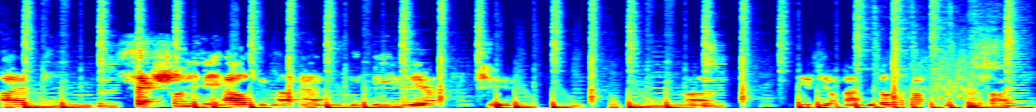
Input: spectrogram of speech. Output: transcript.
I'm sectioning it out with my hands. It's easier to um, use your hand. It doesn't have to be precise.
